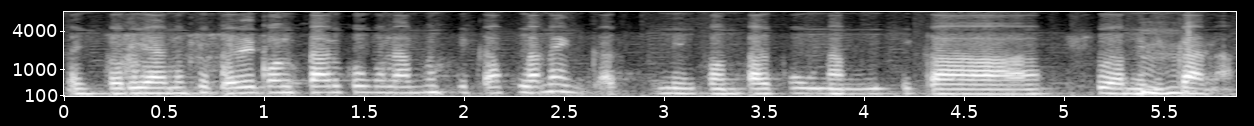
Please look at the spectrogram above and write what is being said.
la historia no se puede contar con una música flamenca ni contar con una música sudamericana.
